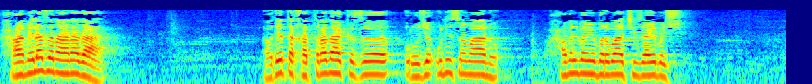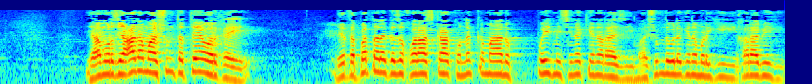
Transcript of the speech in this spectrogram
حامله زنانه ده او دې ته خطر ده که زه روزه اونې سمانو حمل به برباد شي ځای بشي یا مرضعه د ماشوم ته ته ور کوي دې ته پته لري چې خراس کا کو نه کمانو پېج می سینه کې ناراضي ماشوم د ولګې نه مړکی خرابېږي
